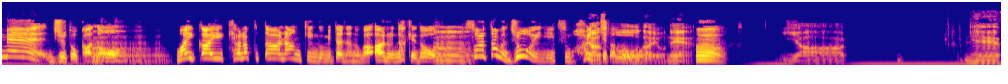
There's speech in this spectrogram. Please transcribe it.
メ樹とかの、毎回キャラクターランキングみたいなのがあるんだけど、うん。うん。それ多分上位にいつも入ってたと思う。そうだよね。うん。いやー、ねえ、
